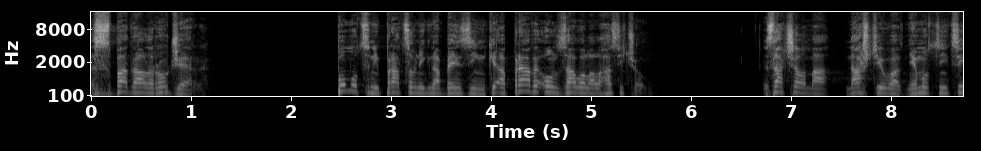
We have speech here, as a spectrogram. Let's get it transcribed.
zbadal Roger, pomocný pracovník na benzínke a práve on zavolal hasičov. Začal ma naštevovať v nemocnici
